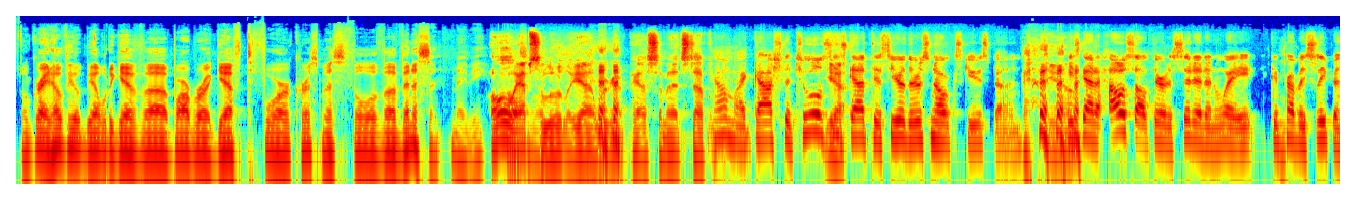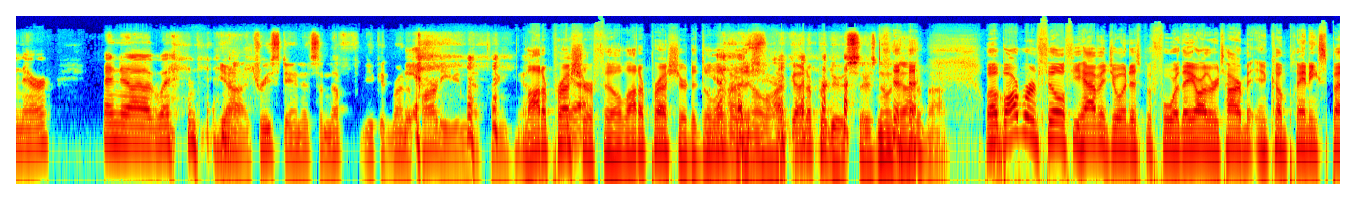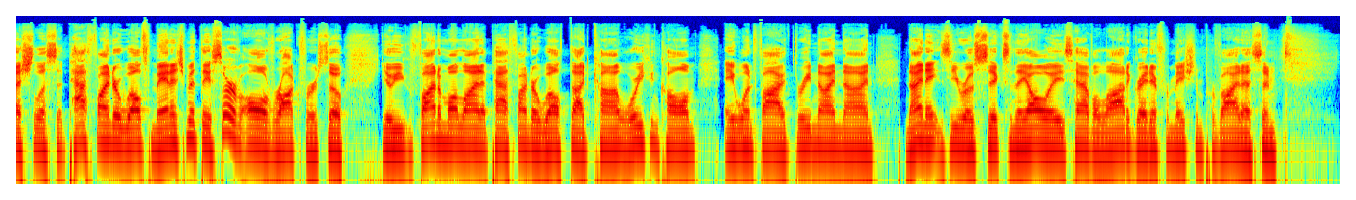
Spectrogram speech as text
Well, great. Hope you'll be able to give uh, Barbara a gift for Christmas full of uh, venison, maybe. Oh, possibly. absolutely, yeah, we're gonna pass some of that stuff. Oh my gosh, the tools Yeah. he's got this year, there's no excuse, Ben. Yeah. He's got a house out there to sit in and wait. Could probably sleep in there. And uh, when yeah, a tree stand. It's enough. You could run a party in that thing. A lot of pressure, Phil. A lot of pressure to deliver I this know. year. I've got to produce. There's no doubt about. it. Well, Barbara and Phil, if you haven't joined us before, they are the retirement income planning specialists at Pathfinder Wealth Management. They serve all of Rockford. So, you know, you can find them online at pathfinderwealth.com or you can call them 815-399-9806 and they always have a lot of great information to provide us and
